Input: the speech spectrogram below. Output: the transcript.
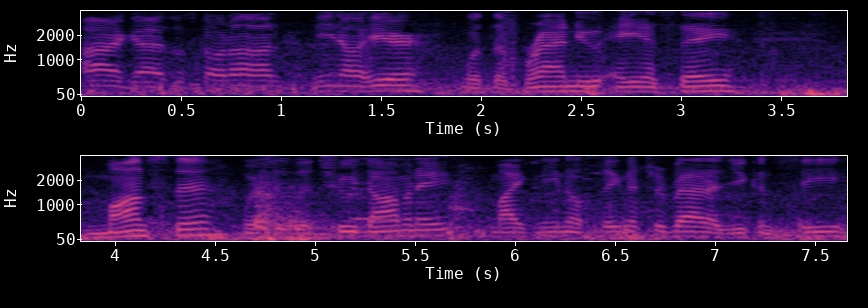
All right, guys, what's going on? Nino here with the brand new ASA Monsta, which is a true dominate Mike Nino signature bat. As you can see,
